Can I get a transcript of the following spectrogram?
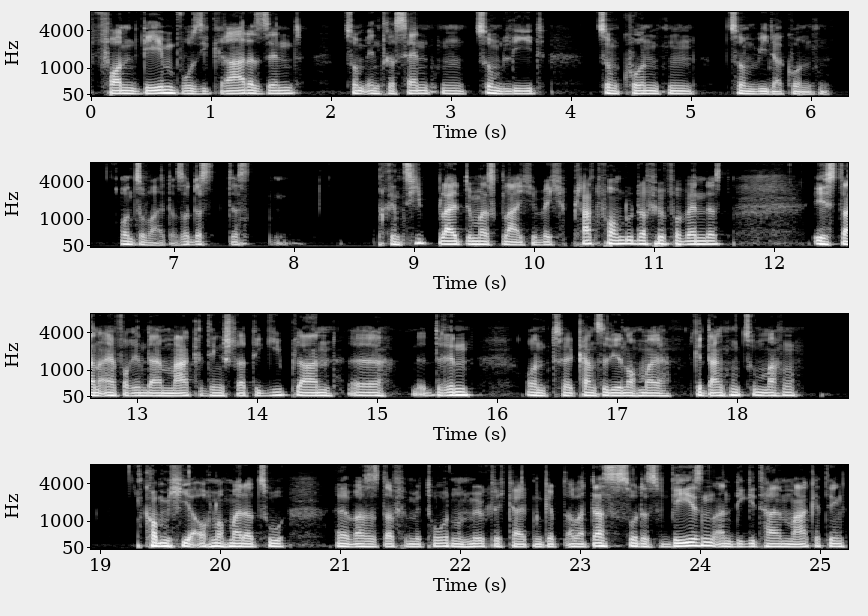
von dem, wo sie gerade sind, zum Interessenten, zum Lead, zum Kunden, zum Wiederkunden und so weiter. Also das, das Prinzip bleibt immer das gleiche. Welche Plattform du dafür verwendest, ist dann einfach in deinem Marketing-Strategieplan äh, drin und äh, kannst du dir nochmal Gedanken zu machen. Komme ich hier auch nochmal dazu, äh, was es da für Methoden und Möglichkeiten gibt. Aber das ist so das Wesen an digitalem Marketing.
